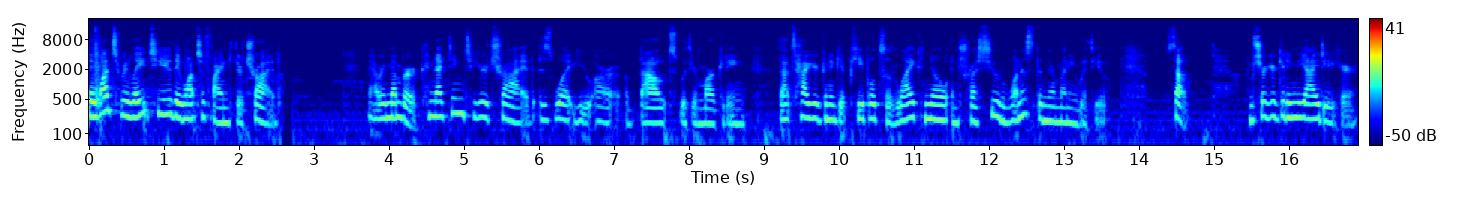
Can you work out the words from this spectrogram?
They want to relate to you, they want to find their tribe. Now, remember, connecting to your tribe is what you are about with your marketing that's how you're going to get people to like, know, and trust you and want to spend their money with you. So, I'm sure you're getting the idea here.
